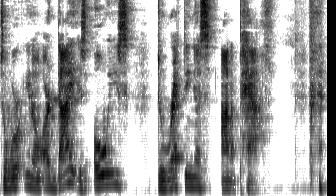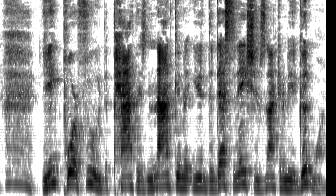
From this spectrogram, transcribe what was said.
So we're, you know, our diet is always directing us on a path. you eat poor food, the path is not going to, you, the destination is not going to be a good one.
